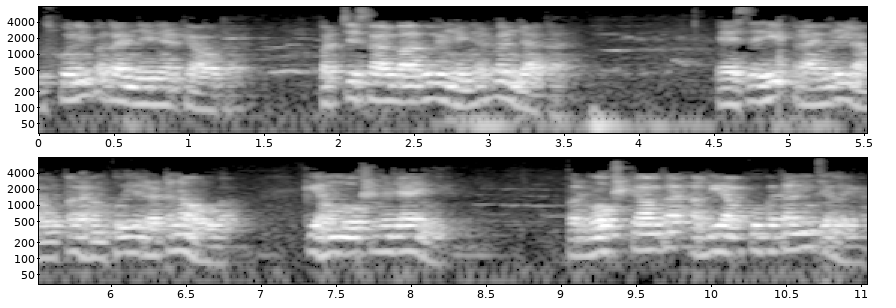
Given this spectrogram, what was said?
उसको नहीं पता इंजीनियर क्या होता है। पच्चीस साल बाद वो इंजीनियर बन जाता है। ऐसे ही प्राइमरी लेवल पर हमको ये रटना होगा कि हम मोक्ष में जाएँगे। पर मोक्ष क्या होता है, अभी आपको पता नहीं चलेगा।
